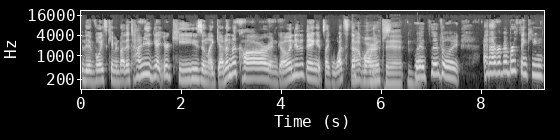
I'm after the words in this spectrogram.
the voice came in by the time you get your keys and like get in the car and go and do the thing it's like what's the Not point worth it. Mhm. what's the point and i remember thinking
